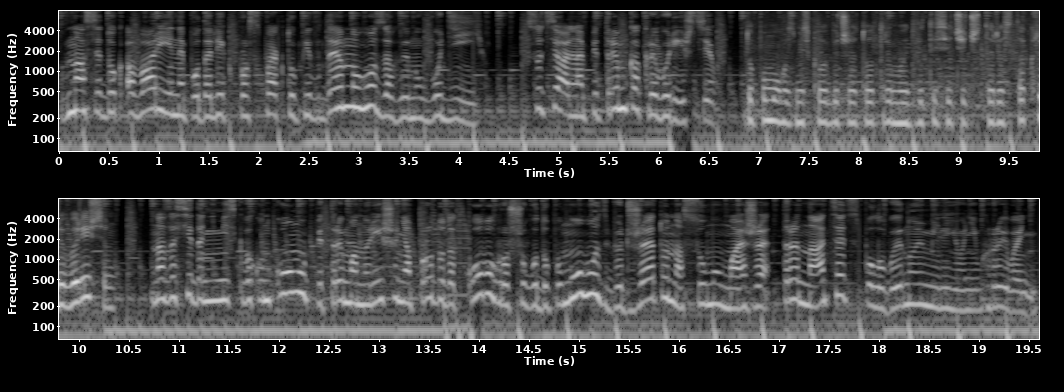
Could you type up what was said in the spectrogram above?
Внаслідок аварії неподалік проспекту Південного загинув водій. Соціальна підтримка криворіжців. Допомогу з міського бюджету отримує 2400 криворіжців. На засіданні міськвиконкому підтримано рішення про додаткову грошову допомогу з бюджету на суму майже 13,5 мільйонів гривень.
